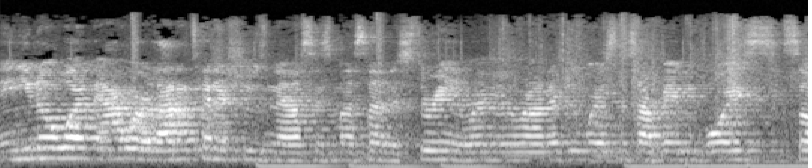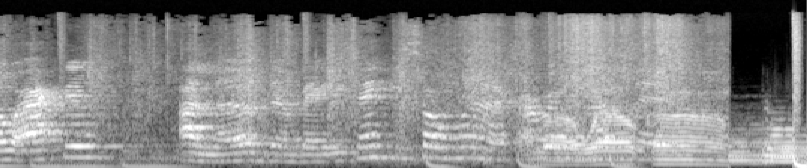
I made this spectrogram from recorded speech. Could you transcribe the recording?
And you know what? I wear a lot of tennis shoes now since my son is three and running around everywhere since our baby boy is so active. I love them, baby. Thank you so much. I really Well, love them.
